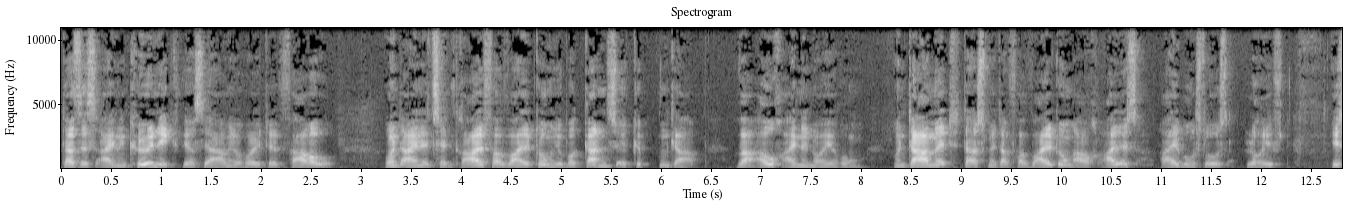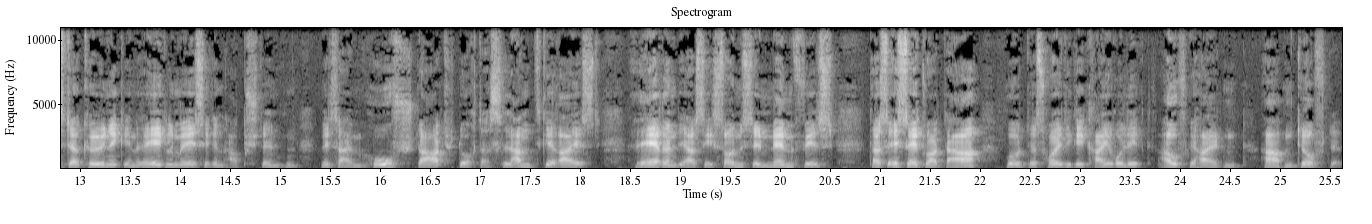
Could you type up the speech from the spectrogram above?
dass es einen König, wir sagen ja heute Pharao, und eine Zentralverwaltung über ganz Ägypten gab, war auch eine Neuerung. Und damit, dass mit der Verwaltung auch alles reibungslos läuft, ist der König in regelmäßigen Abständen mit seinem Hofstaat durch das Land gereist, während er sich sonst in Memphis, das ist etwa da, wo das heutige Kairo liegt, aufgehalten haben dürfte.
